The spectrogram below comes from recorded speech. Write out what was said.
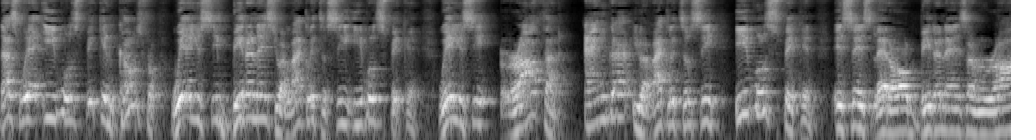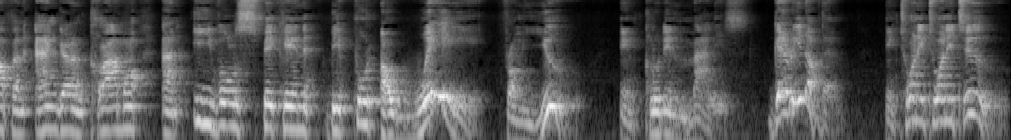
That's where evil speaking comes from. Where you see bitterness, you are likely to see evil speaking. Where you see wrath and anger, you are likely to see evil speaking. It says, let all bitterness and wrath and anger and clamor and evil speaking be put away from you, including malice. Get rid of them. In 2022,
